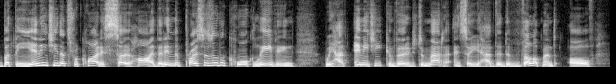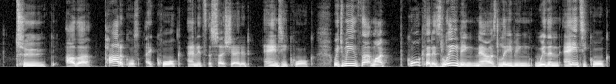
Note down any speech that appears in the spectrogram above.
but the energy that's required is so high that in the process of the quark leaving, we have energy converted into matter. And so you have the development of two other particles, a quark and its associated antiquark, which means that my quark that is leaving now is leaving with an antiquark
